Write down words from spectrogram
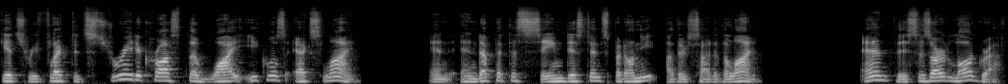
gets reflected straight across the y equals x line and end up at the same distance but on the other side of the line. And this is our log graph.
